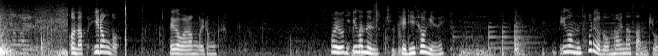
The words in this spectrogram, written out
원형 할래 어나 이런 거 내가 말한 거 이런 거 어, 여기, 이거는 700. 대리석이네. 이거는 소리가 너무 많이 나서 안 좋아.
